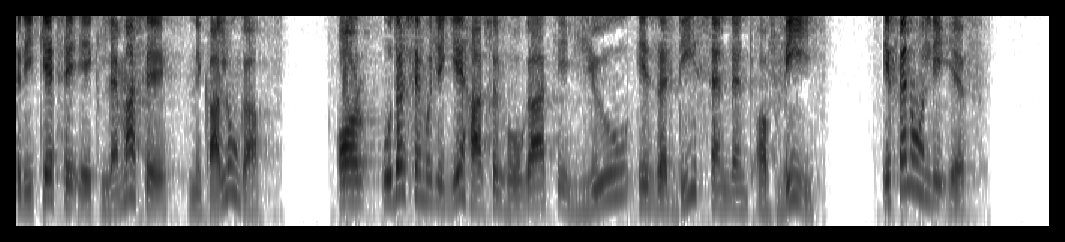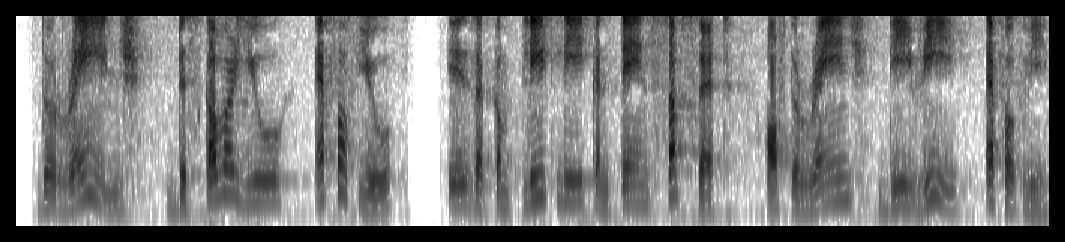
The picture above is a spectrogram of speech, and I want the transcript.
طریقے سے ایک لیما سے نکالوں گا اور ادھر سے مجھے یہ حاصل ہوگا کہ u is a descendant of v if and only if the range discover u f of u is a completely contained sub of the range d v f of v.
